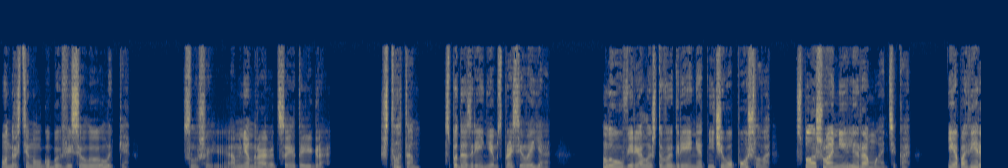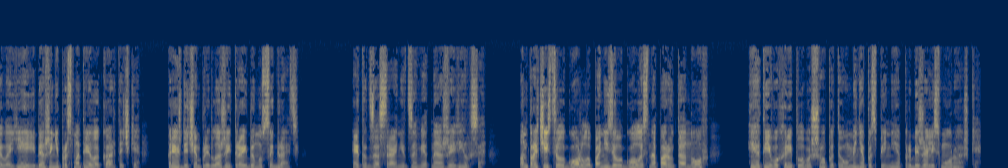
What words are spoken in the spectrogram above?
Он растянул губы в веселой улыбке. Слушай, а мне нравится эта игра. Что там? С подозрением спросила я. Лу уверяла, что в игре нет ничего пошлого, сплошь ваниль и романтика. Я поверила ей и даже не просмотрела карточки, прежде чем предложить Рейдену сыграть. Этот засранец заметно оживился. Он прочистил горло, понизил голос на пару тонов, и от его хриплого шепота у меня по спине пробежались мурашки.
